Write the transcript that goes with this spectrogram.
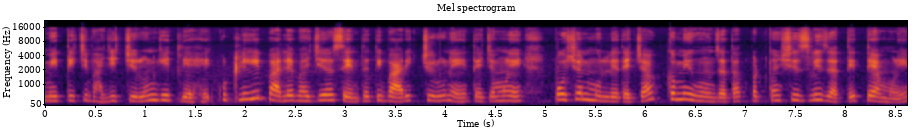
मेथीची भाजी चिरून घेतली आहे. कुठलीही पालेभाजी असेल तर ती बारीक चिरू नये. त्याच्यामुळे पोषण मूल्य त्याच्या कमी होऊन जातात. पटकन शिजली जाते त्यामुळे.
